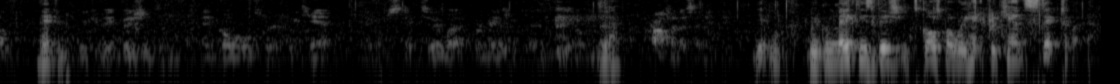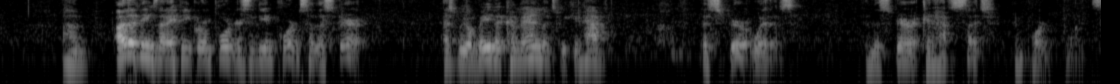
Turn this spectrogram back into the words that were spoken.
Well, Nathan. we can make visions and, and goals, but if we can't, you know, stick to what we're making, then, you know, it Yeah. profit us anything. Yeah, we can make these visions goals, but we, we can't stick to it. Um, other things that I think are important is the importance of the Spirit. As we obey the commandments, we can have the Spirit with us. And the Spirit can have such important points.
